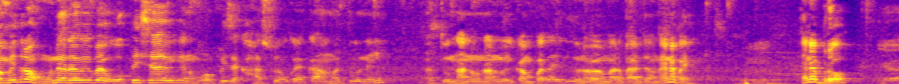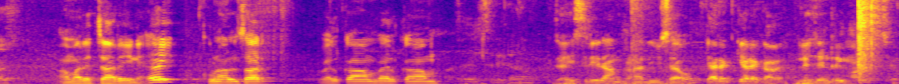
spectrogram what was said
તો મિત્રો હું ને રવિભાઈ ઓફિસે આવી ગયા ને ઓફિસે ખાસું એવું કંઈ કામ હતું નહીં. હતું નાનું નાનું એ કામ પતાવી દીધું ને હવે અમારે બહાર જવાનું. હે ને ભાઈ? હે ને બ્રો અમારે ચારેય ને. એ Kunal sir welcome welcome Jai Shri Ram. ઘણા દિવસે આવો. ક્યારેક ક્યારેક આવે. લેજેન્ડરી માણસ છે.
